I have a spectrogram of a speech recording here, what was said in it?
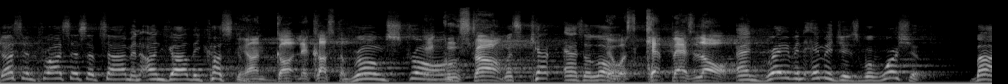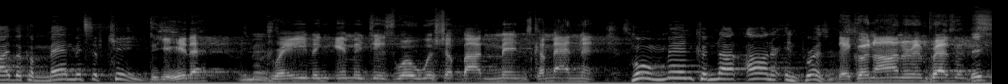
Thus, in process of time, an ungodly custom, the ungodly custom. grown strong, It grew strong. was kept as a law, It was kept as law. and graven images were worshipped by the commandments of kings, Did you hear that? Amen. Graving images were worshipped by men's commandments. whom men could not honor in presence, They couldn't honor in they, presence.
